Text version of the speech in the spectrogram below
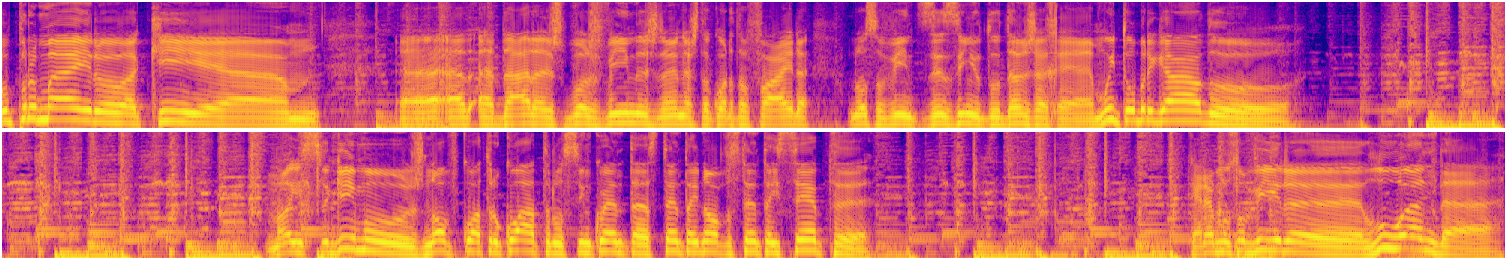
o primeiro aqui ahm, a, a- dar as boas-vindas né, nesta quarta-feira, o nosso ouvinte Zezinho do Danjaré. Muito obrigado! Nós seguimos 944 50 79 77. Queremos ouvir eh, Luanda.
